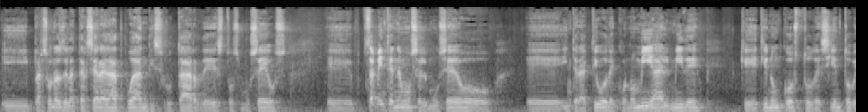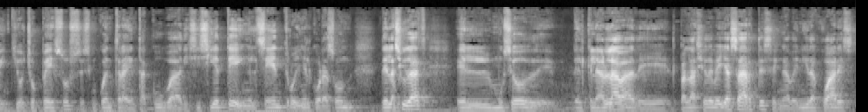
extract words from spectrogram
y personas de la tercera edad puedan disfrutar de estos museos eh, también tenemos el Museo eh, Interactivo de Economía, el MIDE, que tiene un costo de 128 pesos, se encuentra en Tacuba 17, en el centro, en el corazón de la ciudad. El museo del que le hablaba del Palacio de Bellas Artes, en Avenida Juárez,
